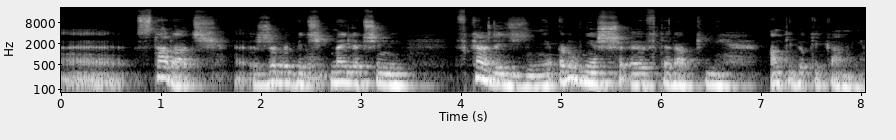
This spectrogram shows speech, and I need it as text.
e, starać, żeby być najlepszymi w każdej dziedzinie, również w terapii antybiotykami.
